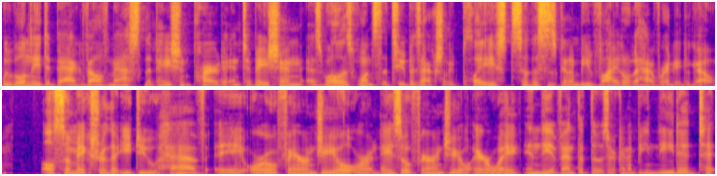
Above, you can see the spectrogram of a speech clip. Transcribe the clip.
We will need to bag valve mask the patient prior to intubation, as well as once the tube is actually placed, so this is going to be vital to have ready to go. Also make sure that you do have a oropharyngeal or a nasopharyngeal airway in the event that those are going to be needed to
